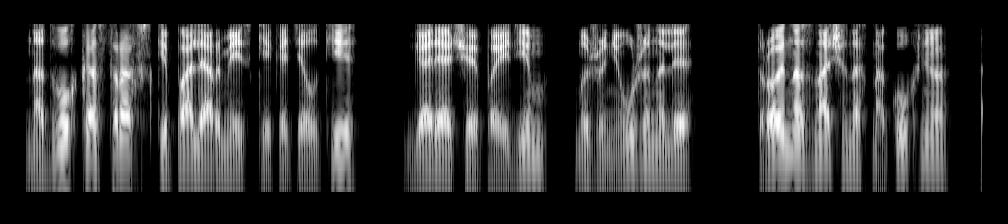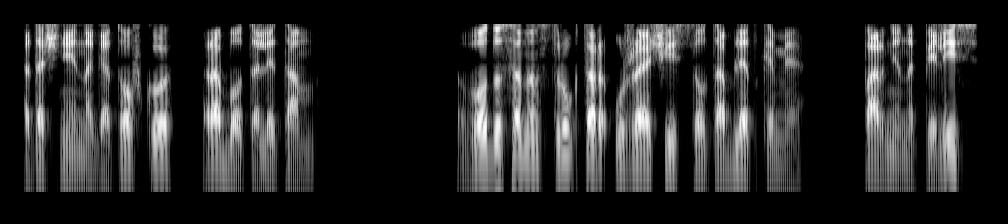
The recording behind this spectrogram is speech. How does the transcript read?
На двух кострах вскипали армейские котелки, горячее поедим, мы же не ужинали, трое назначенных на кухню, а точнее на готовку, работали там. Воду санинструктор уже очистил таблетками. Парни напились,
